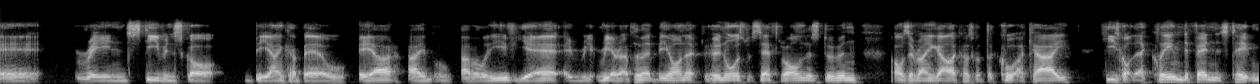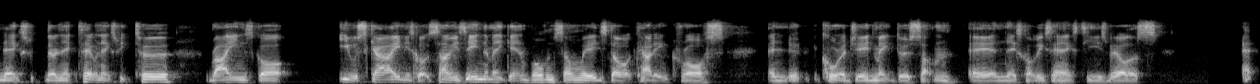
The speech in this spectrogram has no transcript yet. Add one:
uh, Reigns, Steven Scott. Bianca Belair, I, I believe. Yeah, Rhea Ripley might be on it. Who knows what Seth Rollins is doing? Obviously, Ryan Gallagher's got Dakota Kai. He's got the acclaimed defending title next their next title next week too. Ryan's got Iyo Sky and he's got Sami Zayn that might get involved in some way. Still got Karrion Kross and Cora Jade might do something uh, in the next couple of weeks NXT as well. It's, it,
